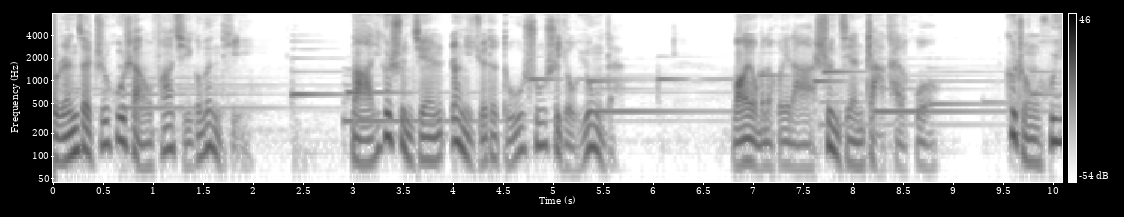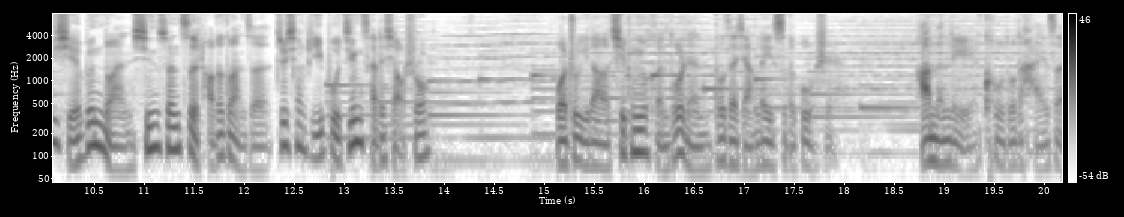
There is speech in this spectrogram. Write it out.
有人在知乎上发起一个问题：哪一个瞬间让你觉得读书是有用的？网友们的回答瞬间炸开了锅，各种诙谐、温暖、心酸、自嘲的段子，就像是一部精彩的小说。我注意到其中有很多人都在讲类似的故事：寒门里苦读的孩子，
